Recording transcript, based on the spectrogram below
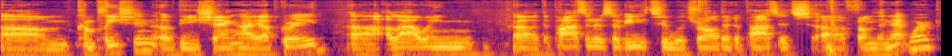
um, completion of the Shanghai upgrade, uh, allowing uh, depositors of ETH to withdraw their deposits uh, from the network.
